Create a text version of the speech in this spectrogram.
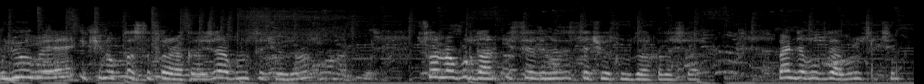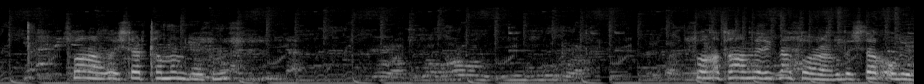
Blue ve 2.0 arkadaşlar bunu seçiyorsunuz. Sonra buradan istediğinizi seçiyorsunuz arkadaşlar. Bence bu güzel bunu seçin. Sonra arkadaşlar tamam diyorsunuz. Sonra tamam dedikten sonra arkadaşlar oluyor.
